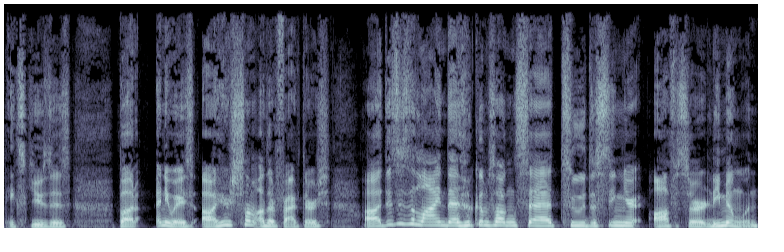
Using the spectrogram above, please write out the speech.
excuses. But anyways, uh, here's some other factors. Uh, this is a line that hukum Sung said to the senior officer Lee Myung-woon.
